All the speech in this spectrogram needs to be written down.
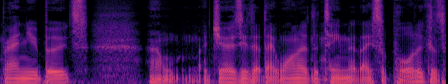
brand new boots, um, a jersey that they wanted, the team that they supported, because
